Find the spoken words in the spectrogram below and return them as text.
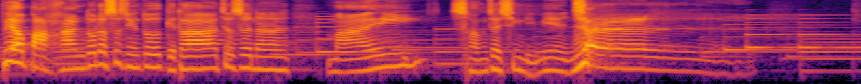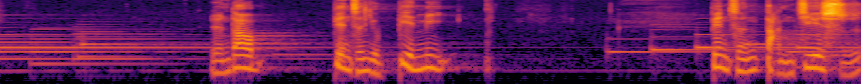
不要把很多的事情都给他，就是呢埋藏在心里面，忍，等到变成有便秘，变成胆结石。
